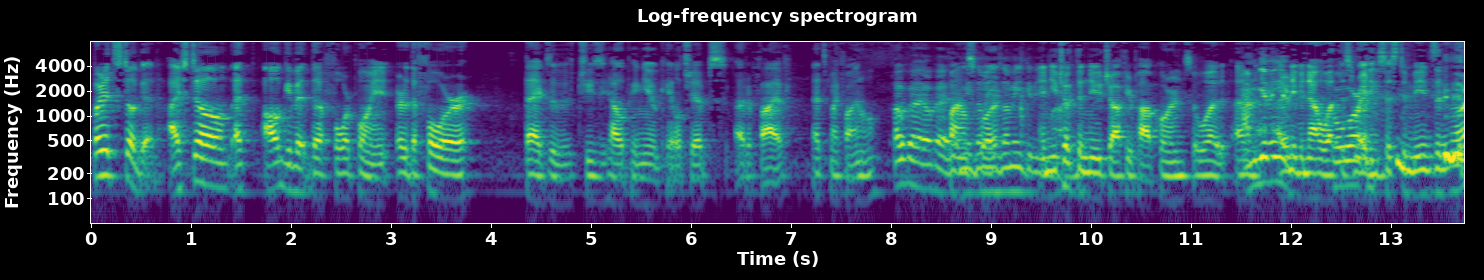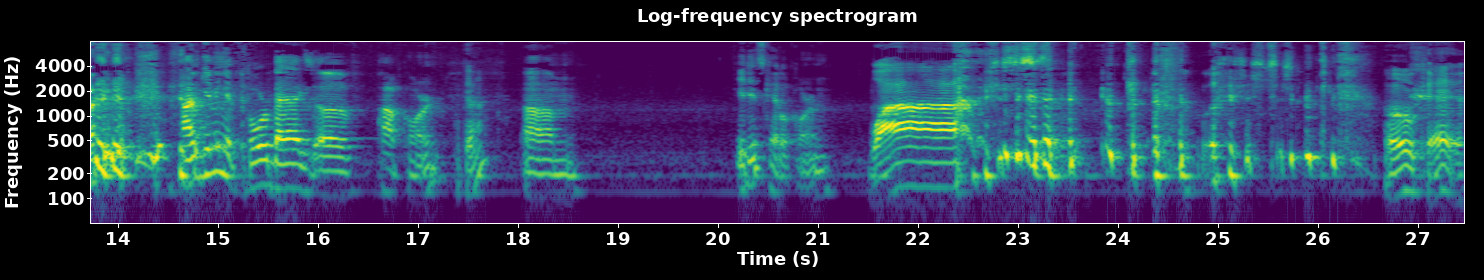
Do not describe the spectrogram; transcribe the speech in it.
But it's still good. I still I'll give it the four point or the four bags of cheesy jalapeno kale chips out of five. That's my final Okay, okay. final let, me, score. let, me, let me give you. and you mine. took the nooch off your popcorn. So what? I I'm don't, giving I don't even know what this rating system means anymore. I'm giving it four bags of popcorn. okay. Um, it is kettle corn. Wow. okay.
